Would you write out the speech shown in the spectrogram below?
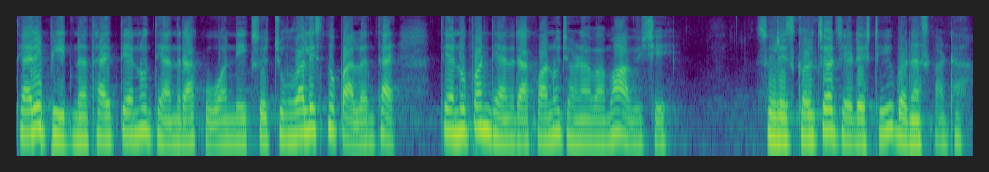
ત્યારે ભીડ ન થાય તેનું ધ્યાન રાખવું અને એકસો ચુમ્માલીસનું પાલન થાય તેનું પણ ધ્યાન રાખવાનું જણાવવામાં આવ્યું છે. સુરેશ કલ્ચર જેડેશ ટીવી, બનાસકાંઠા.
